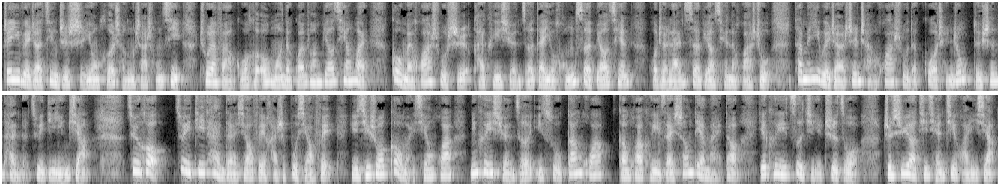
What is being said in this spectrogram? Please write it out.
这意味着禁止使用合成杀虫剂。除了法国和欧盟的官方标签外，购买花束时还可以选择带有红色标签或者蓝色标签的花束，它们意味着生产花束的过程中对生态的最低影响。最后，最低碳的消费还是不消费？与其说购买鲜花，您可以选择一束干花，干花可以在商店买到，也可以自己制作，只需要提前计划一下。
